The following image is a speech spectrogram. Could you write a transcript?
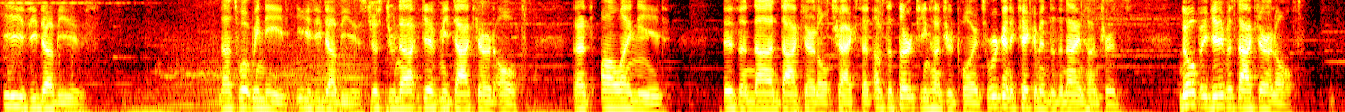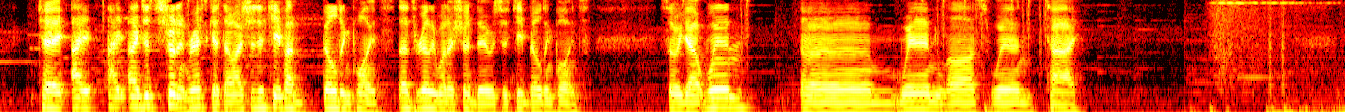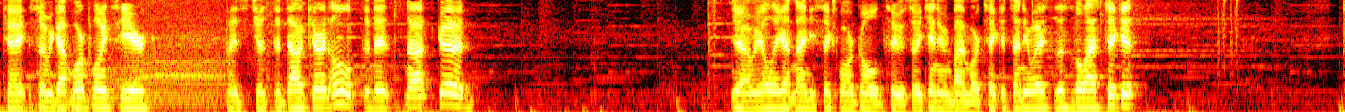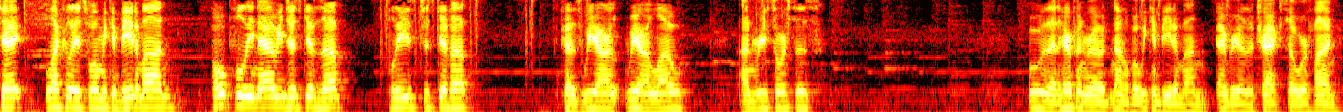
Easy W's. That's what we need. Easy W's. Just do not give me Dockyard ult. That's all I need is a non-Dockyard ult track set. Up to 1,300 points. We're going to kick him into the 900s. Nope, it gave us Dockyard ult. Okay, I, I, I just shouldn't risk it, though. I should just keep on building points. That's really what I should do, is just keep building points. So we got win, um, win, loss, win, tie. Okay, so we got more points here, but it's just a Dockyard ult, and it's not good. Yeah, we only got 96 more gold, too, so we can't even buy more tickets anyway, so this is the last ticket. Okay, luckily it's one we can beat him on. Hopefully now he just gives up. Please, just give up. Because we are we are low on resources. Ooh, that hairpin road. No, but we can beat him on every other track, so we're fine.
